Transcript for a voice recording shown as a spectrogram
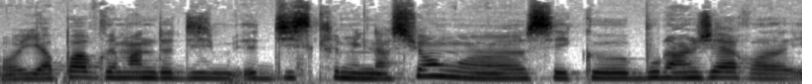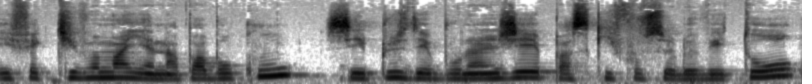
Il n'y a pas vraiment de di- discrimination. euh, c'est que boulangère, euh, effectivement, il n'y en a pas beaucoup. C'est plus des boulangers parce qu'il faut se lever tôt.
